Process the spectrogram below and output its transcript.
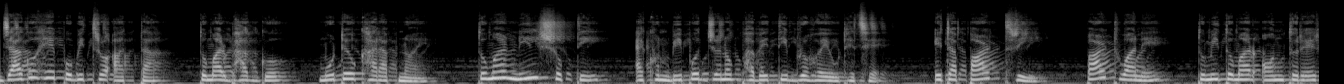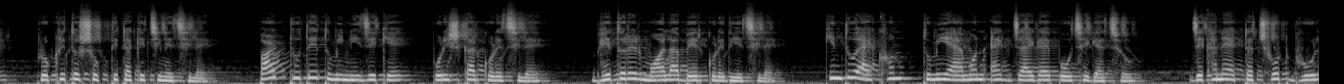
জাগো হে পবিত্র আত্মা তোমার ভাগ্য মোটেও খারাপ নয়। তোমার নীল শক্তি এখন বিপজ্জনকভাবে তীব্র হয়ে উঠেছে। এটা পার্ট থ্রি পার্ট ওয়ানে তুমি তোমার অন্তরের প্রকৃত শক্তিটাকে চিনেছিলে। পার্ট টুতে তুমি নিজেকে পরিষ্কার করেছিলে, ভেতরের ময়লা বের করে দিয়েছিলে। কিন্তু এখন তুমি এমন এক জায়গায় পৌঁছে গেছ, যেখানে একটা ছোট ভুল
